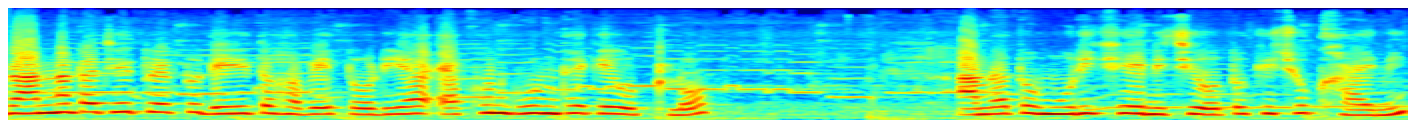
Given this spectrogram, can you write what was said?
রান্নাটা যেহেতু একটু দেরিতে হবে, তো রিয়া এখন ঘুম থেকে উঠল। আমরা তো মুড়ি খেয়ে নিচ্ছি, ও তো কিছু খায়নি।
